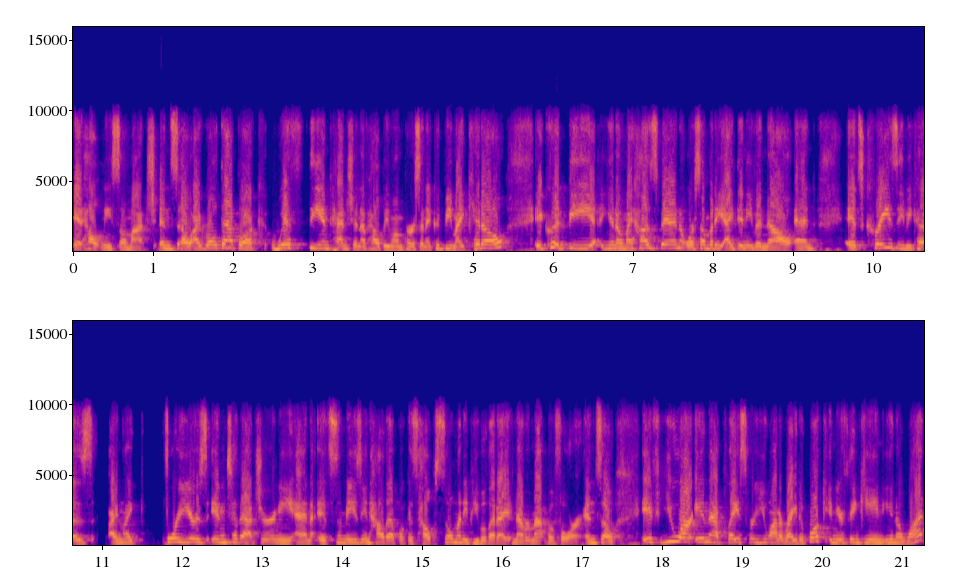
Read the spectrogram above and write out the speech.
it helped me so much. And mm. so I wrote that book with the intention of helping one person. It could be my kiddo, it could be, you know, my husband or somebody I didn't even know. And it's crazy because I'm like, four years into that journey. And it's amazing how that book has helped so many people that I never met before. And so if you are in that place where you want to write a book and you're thinking, you know what,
